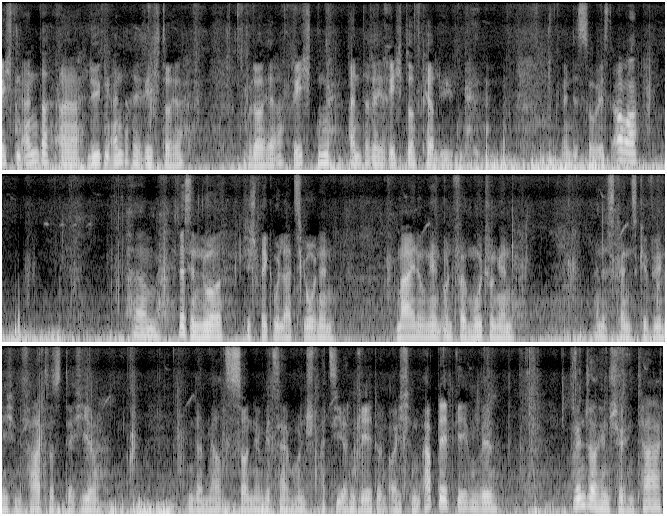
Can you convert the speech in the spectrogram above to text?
Richten andere, äh, lügen andere Richter, ja? Oder ja, richten andere Richter per Lügen, wenn das so ist. Aber ähm, das sind nur die Spekulationen, Meinungen und Vermutungen eines ganz gewöhnlichen Vaters, der hier in der Märzsonne mit seinem Hund spazieren geht und euch ein Update geben will. Ich wünsche euch einen schönen Tag,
